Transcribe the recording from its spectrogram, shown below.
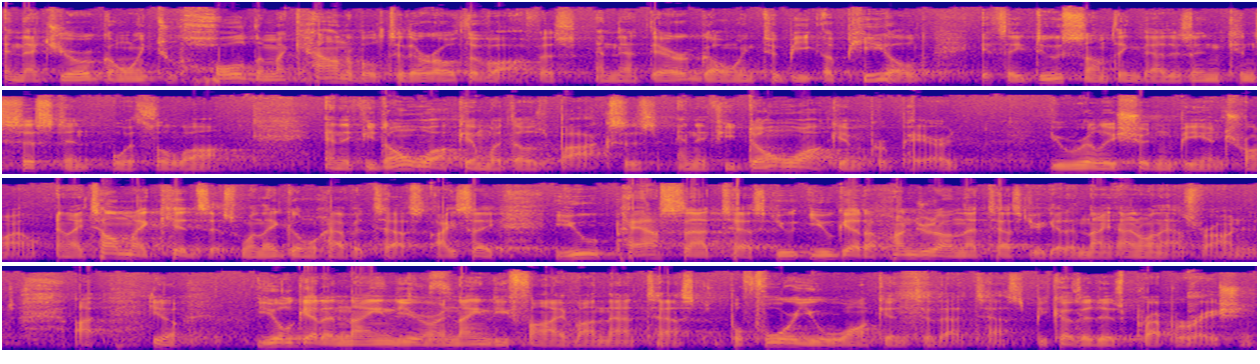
and that you're going to hold them accountable to their oath of office and that they're going to be appealed if they do something that is inconsistent with the law. And if you don't walk in with those boxes and if you don't walk in prepared, you really shouldn't be in trial. And I tell my kids this when they go have a test. I say, you pass that test, you, you get 100 on that test, you get a 9, I don't ask for hundreds. Uh, you know, you'll get a 90 or a 95 on that test before you walk into that test because it is preparation.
